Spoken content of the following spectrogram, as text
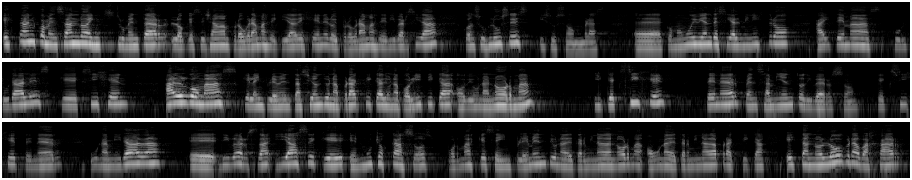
están comenzando a instrumentar lo que se llaman programas de equidad de género y programas de diversidad con sus luces y sus sombras. Eh, como muy bien decía el ministro, hay temas culturales que exigen algo más que la implementación de una práctica, de una política o de una norma y que exige tener pensamiento diverso, que exige tener una mirada eh, diversa y hace que en muchos casos, por más que se implemente una determinada norma o una determinada práctica, esta no logra bajar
